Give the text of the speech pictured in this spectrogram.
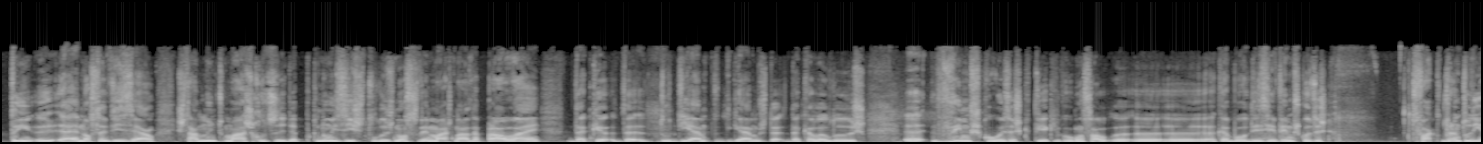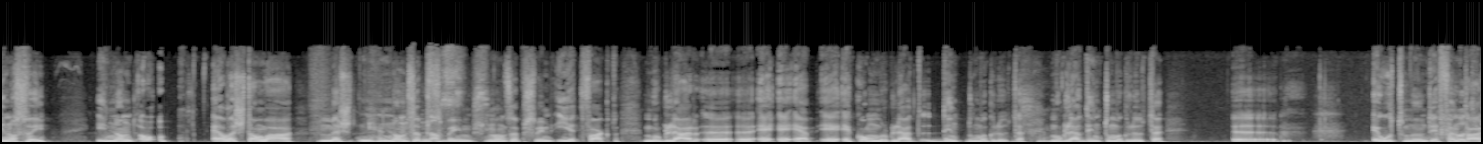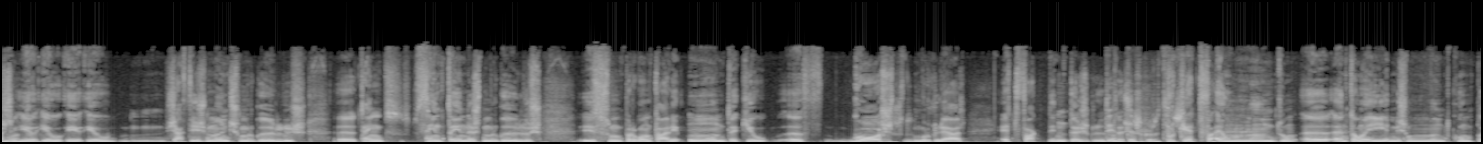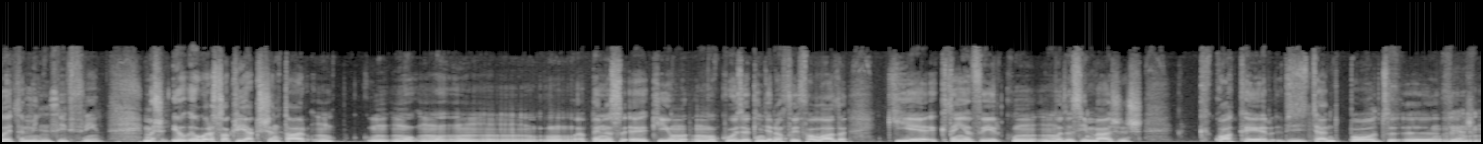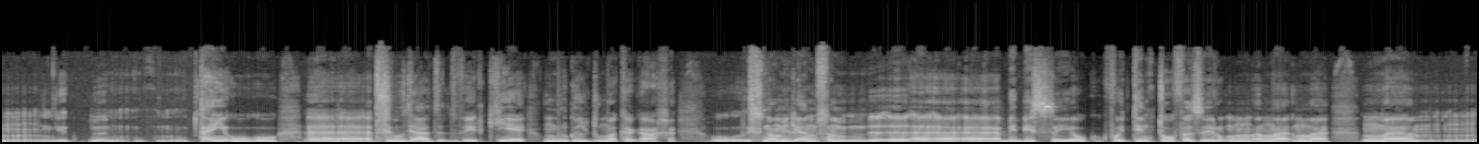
tem, eh, a nossa visão está muito mais reduzida porque não existe luz, não se vê mais nada para além daquele, da, do diâmetro, digamos, da, daquela luz. Uh, vemos coisas, que foi aquilo que o Gonçalo uh, uh, acabou de dizer, vemos coisas que de facto durante o dia não se vê. E não, oh, elas estão lá, mas não nos apercebemos. Não, nos apercebemos. E é de facto, mergulhar é, é, é, é, como mergulhar dentro de uma gruta. Sim. Mergulhar dentro de uma gruta. É outro mundo, é, é fantástico. mundo. Eu, eu, eu, já fiz muitos mergulhos, uh, tenho centenas de mergulhos, e se me perguntarem onde é que eu uh, gosto de mergulhar, é de facto dentro das grutas. Dentro das grutas. Porque é, é um mundo, uh, então aí é mesmo um mundo completamente sim, sim. diferente. Mas eu, eu, agora só queria acrescentar um uma, uma, um, apenas aqui uma, uma, coisa que ainda não foi falada que é que tem a ver com uma das imagens que qualquer visitante pode, uh, ver. tem o, o a, a, possibilidade de ver, que é um mergulho de uma cagarra. Se não me engano, a, a, a BBC foi tentou fazer uma, uma, uma,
